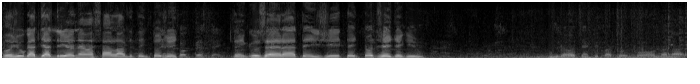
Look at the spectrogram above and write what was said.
Hoje o gado de Adriano é uma salada, tem de todo jeito. Todo tem. Tem guzerá, tem gi, tem de todo jeito aqui, viu? Um garrotinho aqui pra todo, bom danado.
